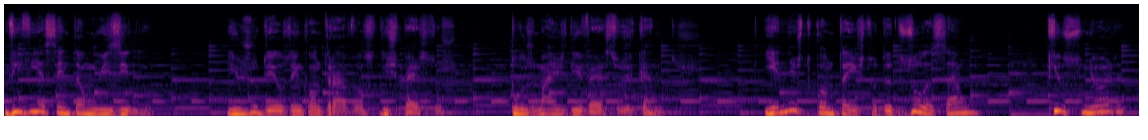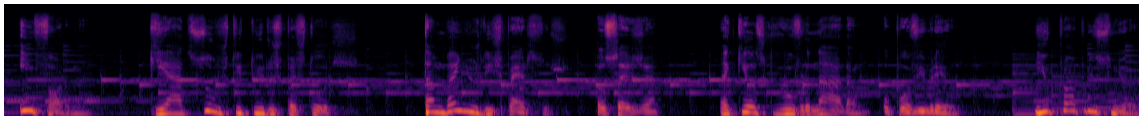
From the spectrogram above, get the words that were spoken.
Vivia-se então o exílio e os judeus encontravam-se dispersos pelos mais diversos recantos. E é neste contexto de desolação que o Senhor informa que há de substituir os pastores, também os dispersos, ou seja, aqueles que governaram o povo hebreu. E o próprio Senhor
